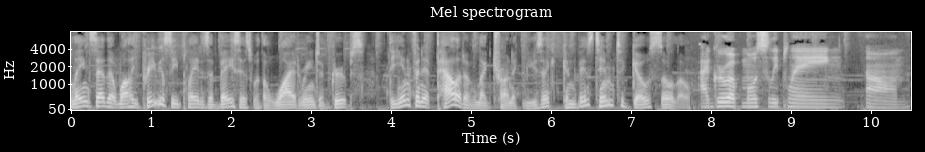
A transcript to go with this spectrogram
Lane said that while he previously played as a bassist with a wide range of groups, the infinite palette of electronic music convinced him to go solo. I grew up mostly playing um,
